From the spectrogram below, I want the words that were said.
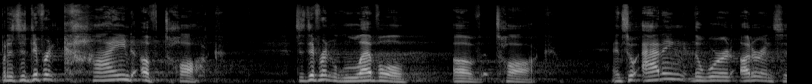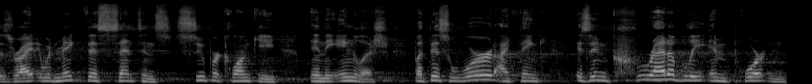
but it's a different kind of talk. It's a different level of talk. And so, adding the word utterances, right, it would make this sentence super clunky in the English. But this word, I think, is incredibly important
